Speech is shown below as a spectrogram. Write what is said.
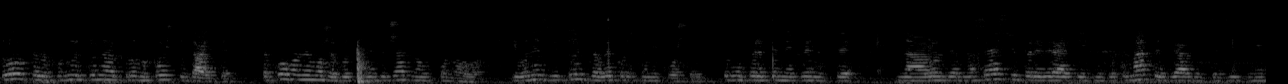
то телефонують, то на електронну пошту дайте. Такого не може бути, не бюджетна установа. І вони звітують за використані кошти. Тому перед тим як винести на розгляд на сесію, перевіряються їхні документи, зв'язуються з їхнім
